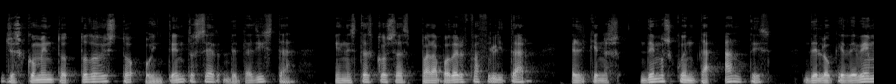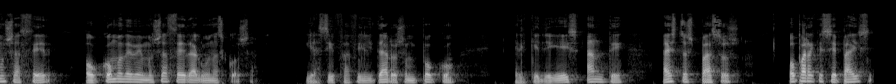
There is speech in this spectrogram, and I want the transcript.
Yo os comento todo esto o intento ser detallista en estas cosas para poder facilitar el que nos demos cuenta antes de lo que debemos hacer o cómo debemos hacer algunas cosas, y así facilitaros un poco el que lleguéis antes a estos pasos o para que sepáis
